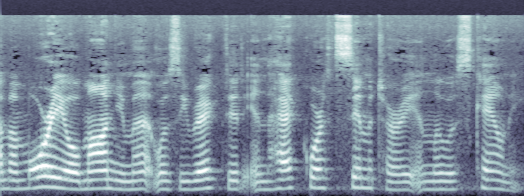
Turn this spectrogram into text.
a memorial monument was erected in Hackworth Cemetery in Lewis County.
